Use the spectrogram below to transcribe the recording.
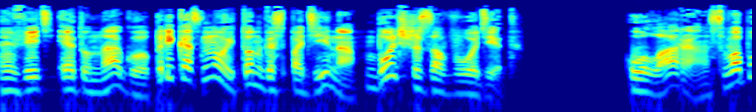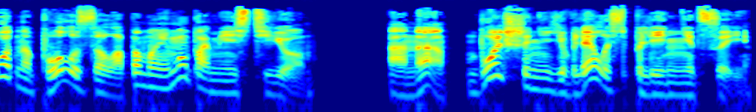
Ведь эту нагу приказной тон господина больше заводит. Улара свободно ползала по моему поместью. Она больше не являлась пленницей.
